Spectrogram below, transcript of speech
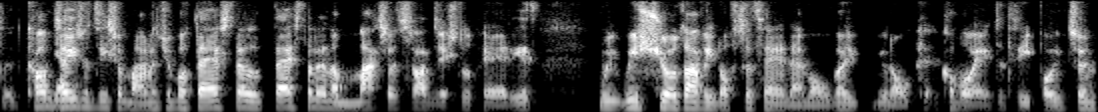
the Conte's yeah. a decent manager, but they're still they're still in a massive transitional period. We we should have enough to turn them over. You know, come away to three points and.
